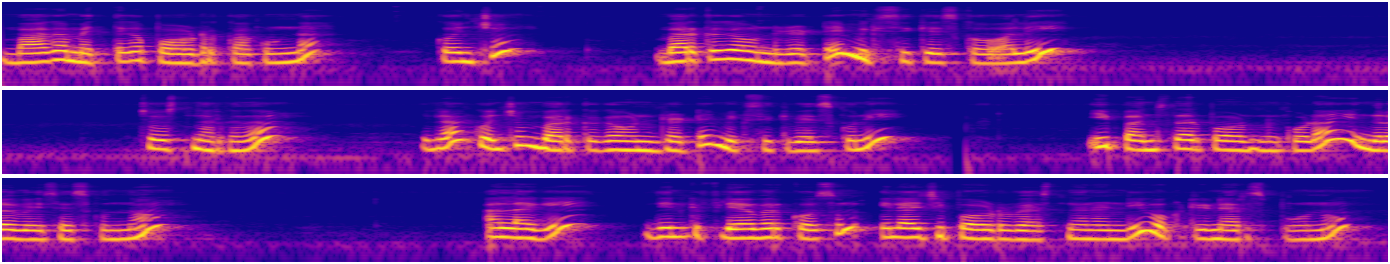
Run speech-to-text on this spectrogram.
బాగా మెత్తగా పౌడర్ కాకుండా కొంచెం బరకగా ఉండేటట్టే మిక్సీకి వేసుకోవాలి. చూస్తున్నారు కదా? ఇలా కొంచెం బరకగా ఉండేటట్టే మిక్సీకి వేసుకుని ఈ పంచదార పౌడర్ని కూడా ఇందులో వేసేసుకుందాం. అలాగే దీనికి ఫ్లేవర్ కోసం ఇలాచీ పౌడర్ వేస్తున్నానండి ఒకటిన్నర స్పూను.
